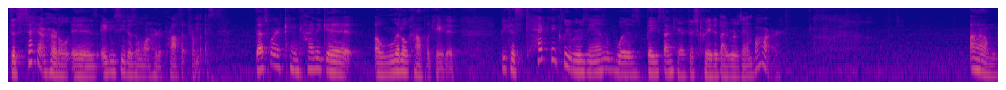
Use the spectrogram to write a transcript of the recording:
The second hurdle is ABC doesn't want her to profit from this. That's where it can kind of get a little complicated because technically Roseanne was based on characters created by Roseanne Barr um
